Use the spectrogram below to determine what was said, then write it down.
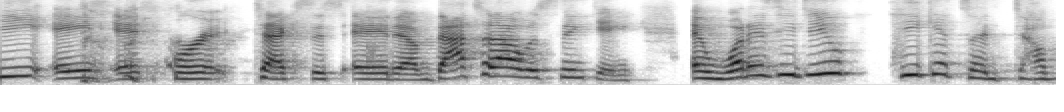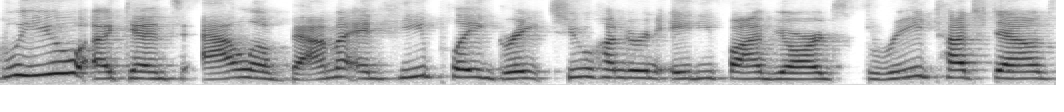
He ain't it for Texas A&M. That's what I was thinking. And what does he do? He gets a W against Alabama and he played great 285 yards, three touchdowns.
